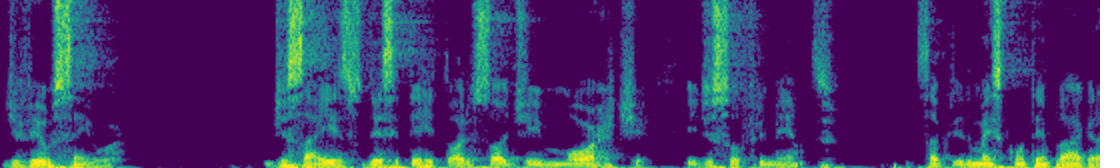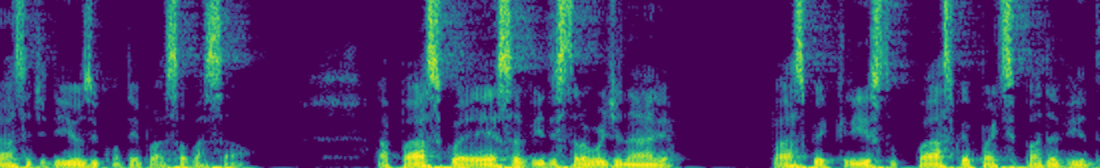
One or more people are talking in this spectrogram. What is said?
de ver o Senhor, de sair desse território só de morte e de sofrimento. Sabe, querido, mas contemplar a graça de Deus e contemplar a salvação. A Páscoa é essa vida extraordinária. Páscoa é Cristo, Páscoa é participar da vida.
